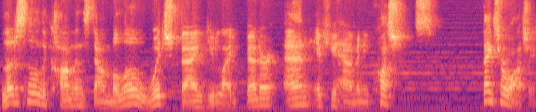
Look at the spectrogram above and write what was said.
Let us know in the comments down below which bag you like better and if you have any questions. Thanks for watching.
